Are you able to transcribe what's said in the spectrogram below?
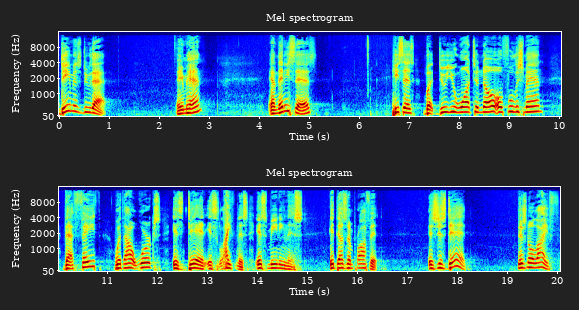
Demons do that. Amen? And then he says, he says, But do you want to know, O foolish man, that faith without works is dead, it's lifeless, it's meaningless, it doesn't profit, it's just dead. There's no life,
